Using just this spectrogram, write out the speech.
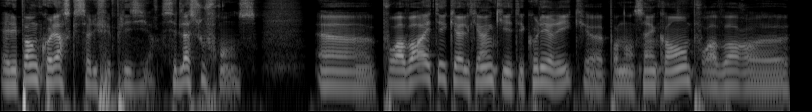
elle n'est pas en colère parce que ça lui fait plaisir, c'est de la souffrance. Euh, pour avoir été quelqu'un qui était colérique euh, pendant 5 ans, pour avoir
